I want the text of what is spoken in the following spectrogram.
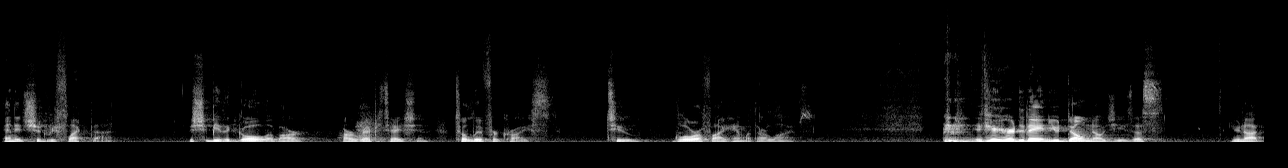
And it should reflect that. This should be the goal of our, our reputation to live for Christ, to glorify Him with our lives. if you're here today and you don't know Jesus, you're not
